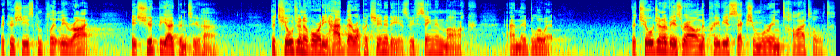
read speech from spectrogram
because she's completely right. It should be open to her. The children have already had their opportunity, as we've seen in Mark, and they blew it. The children of Israel in the previous section were entitled.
